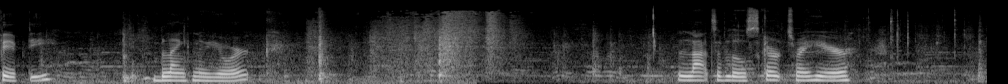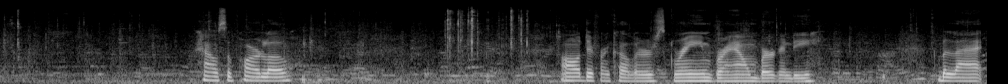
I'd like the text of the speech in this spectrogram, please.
50. Blank New York. Lots of little skirts right here. House of Harlow. All different colors. Green, brown, burgundy, black.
